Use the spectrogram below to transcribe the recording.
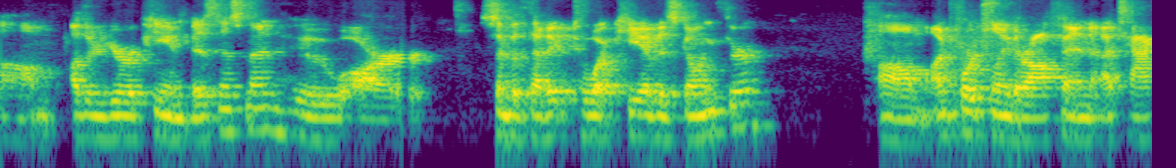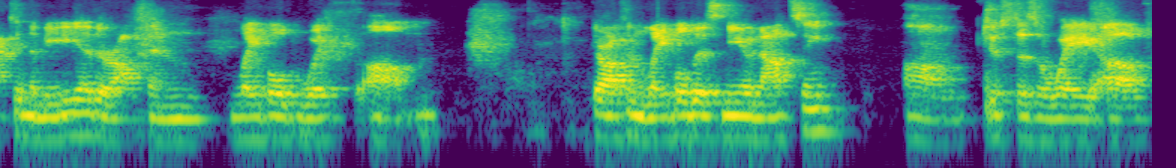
um, other European businessmen who are sympathetic to what Kiev is going through. Um, unfortunately, they're often attacked in the media. They're often labeled with, um, they're often labeled as neo-Nazi, um, just as a way of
